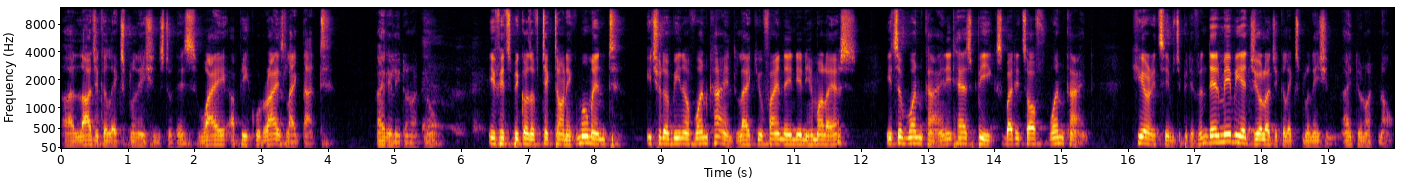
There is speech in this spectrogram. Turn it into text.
uh, logical explanations to this. Why a peak would rise like that, I really do not know. If it's because of tectonic movement, it should have been of one kind, like you find the Indian Himalayas, it's of one kind, it has peaks, but it's of one kind. Here it seems to be different. There may be a geological explanation, I do not know.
